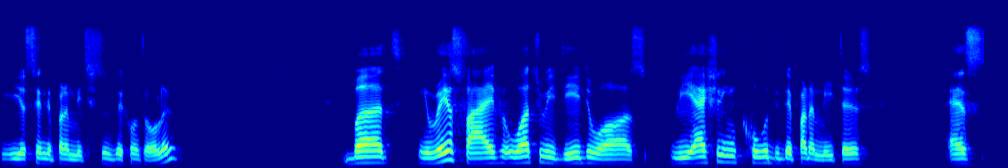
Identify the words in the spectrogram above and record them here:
you send the parameters to the controller. But in Rails 5, what we did was we actually encoded the parameters as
